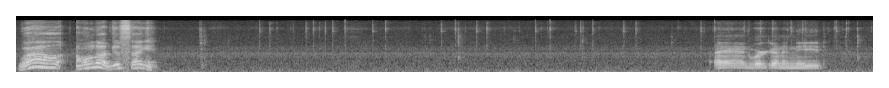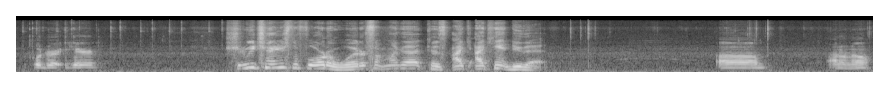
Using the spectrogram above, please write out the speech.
Well, hold up, just a second. And we're gonna need wood right here. Should we change the floor to wood or something like that? Because I, I can't do that. Um, I don't know.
